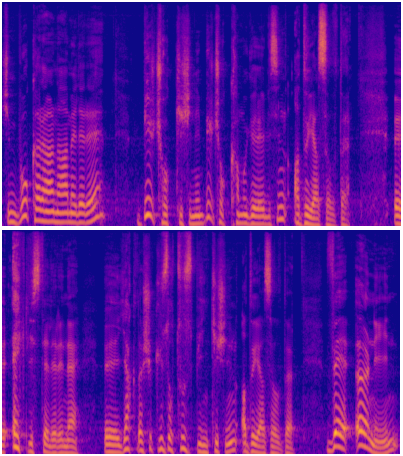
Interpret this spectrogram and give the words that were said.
Şimdi bu kararnamelere birçok kişinin, birçok kamu görevlisinin adı yazıldı. Ee, ek listelerine e, yaklaşık 130 bin kişinin adı yazıldı. Ve örneğin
